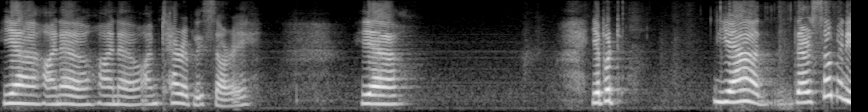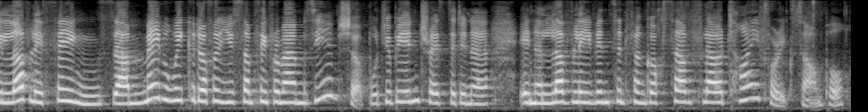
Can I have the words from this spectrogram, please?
Yeah, I know, I know. I'm terribly sorry. Yeah. Yeah, but yeah, there are so many lovely things. Um, maybe we could offer you something from our museum shop. Would you be interested in a in a lovely Vincent van Gogh sunflower tie, for example?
